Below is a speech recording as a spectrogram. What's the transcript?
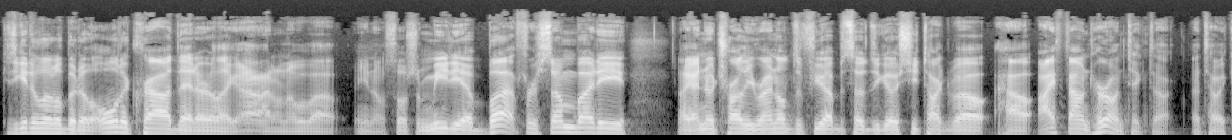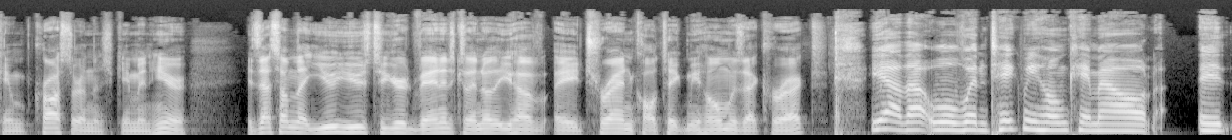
Because you get a little bit of the older crowd that are like, oh, I don't know about you know social media. But for somebody like I know Charlie Reynolds a few episodes ago, she talked about how I found her on TikTok. That's how I came across her, and then she came in here. Is that something that you use to your advantage? Because I know that you have a trend called "Take Me Home." Is that correct? Yeah, that well when Take Me Home came out, it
